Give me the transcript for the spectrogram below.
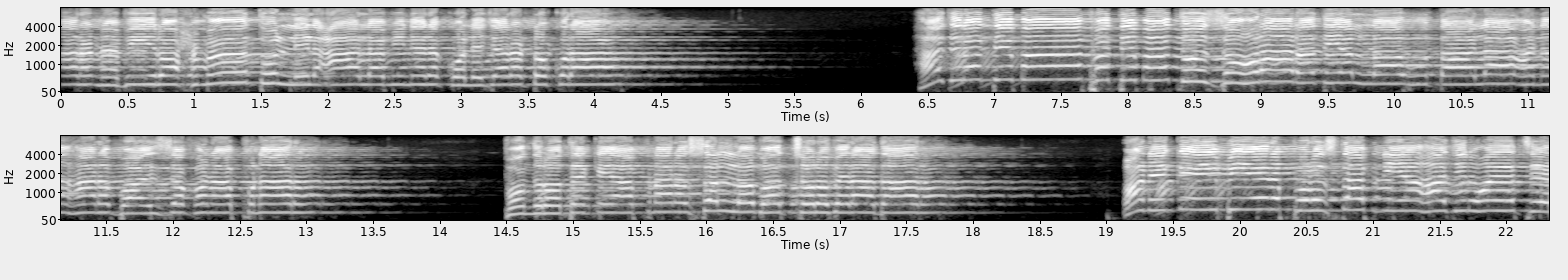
আর নবী রহমাতুল্লিল আলামিনের কলেজার টুকরা। হযরত মা তু রাদিয়াল্লাহু তাআলা আনহার বয়স যখন আপনার পনেরো থেকে আপনার ষোলো বছর বেরাদার, অনেকেই বিয়ের প্রস্তাব নিয়ে হাজির হয়েছে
